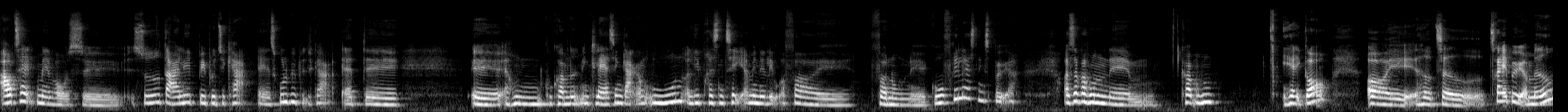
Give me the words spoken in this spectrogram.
aftalt med vores øh, søde, dejlige bibliotekar, øh, skolebibliotekar, at, øh, øh, at hun kunne komme ned i min klasse en gang om ugen og lige præsentere mine elever for, øh, for nogle øh, gode frilæsningsbøger. Og så var hun, øh, kom hun her i går og øh, havde taget tre bøger med,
